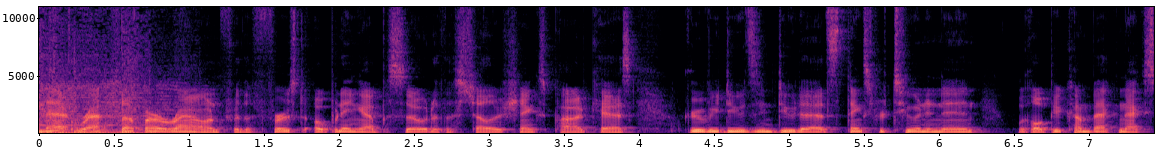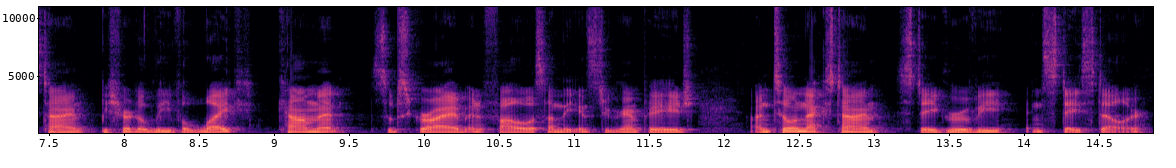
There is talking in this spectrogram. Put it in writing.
And that wraps up our round for the first opening episode of the Stellar Shanks podcast. Groovy dudes and dudettes, thanks for tuning in. We hope you come back next time. Be sure to leave a like, comment, subscribe, and follow us on the Instagram page. Until next time, stay groovy and stay stellar.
